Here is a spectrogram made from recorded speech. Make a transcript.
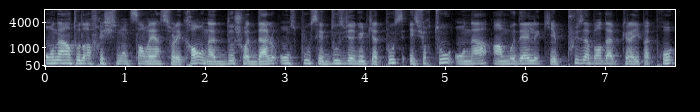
On a un taux de rafraîchissement de 120 Hz sur l'écran, on a deux choix de dalles, 11 pouces et 12,4 pouces. Et surtout, on a un modèle qui est plus abordable que l'iPad Pro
